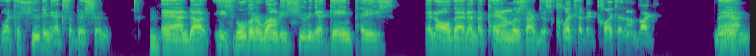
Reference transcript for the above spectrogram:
like a shooting exhibition Mm. And uh, he's moving around, he's shooting at game pace and all that. And the cameras are just clicking and clicking. I'm like, man,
